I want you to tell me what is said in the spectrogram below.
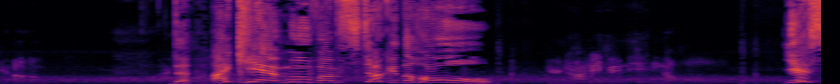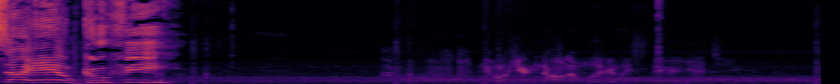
jumped. The I can't move. I'm stuck in the hole. You're not even in the hole. Yes, I am, Goofy. No. I'm literally staring at you.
